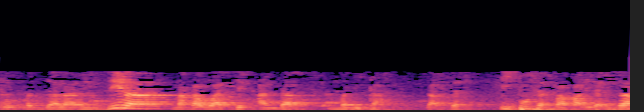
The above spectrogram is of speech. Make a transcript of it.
itu menjalani zina, maka wajib Anda menikah. Bisa, ibu dan bapak tidak bisa,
